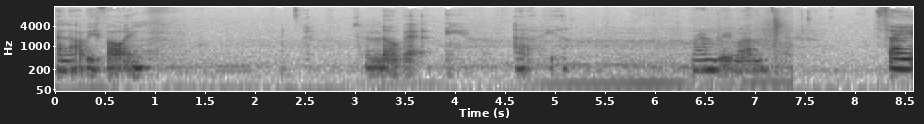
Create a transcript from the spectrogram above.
and that'll be fine. So a little bit out here. Rambury one. So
